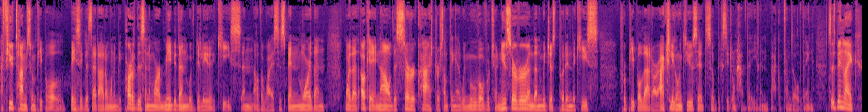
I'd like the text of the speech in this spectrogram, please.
a few times when people basically said I don't want to be part of this anymore, maybe then we've deleted keys, and otherwise it's been more than more that okay now this server crashed or something, and we move over to a new server, and then we just put in the keys for people that are actually going to use it. So because they don't have the even backup from the old thing, so it's been like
